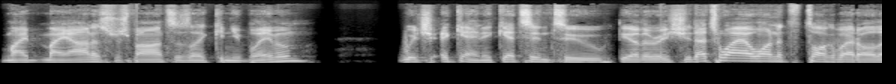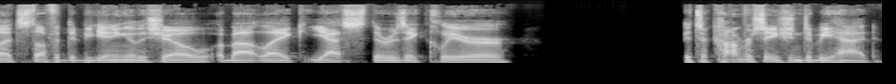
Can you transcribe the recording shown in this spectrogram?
my my honest response is like, can you blame him? Which again, it gets into the other issue. That's why I wanted to talk about all that stuff at the beginning of the show about like, yes, there is a clear, it's a conversation to be had,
